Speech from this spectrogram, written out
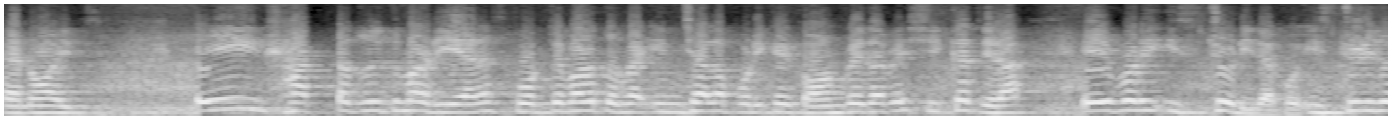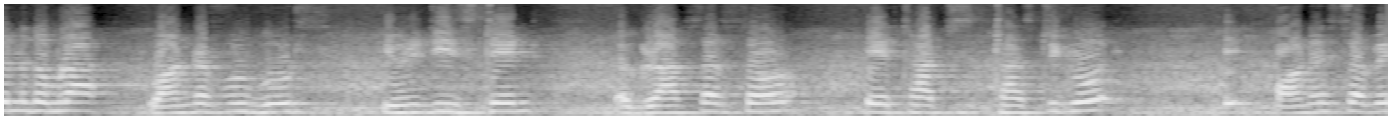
annoys এই সাতটা যদি তোমরা রিয়ারেন্স পড়তে পারো, তোমরা ইনশাল্লাহ পরীক্ষায় কমন পেয়ে যাবে। শিক্ষার্থীরা এরপরে স্টোরি দেখো। স্টোরির জন্য তোমরা ওয়ান্ডারফুল গুডস ইউনিটি স্টেন্ট গ্রাফসার সর এ থার্স্টিকো অনেস্ট হবে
